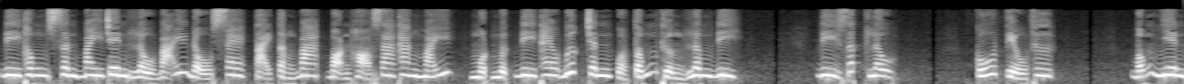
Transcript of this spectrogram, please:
đi thông sân bay trên lầu bãi đậu xe tại tầng 3, bọn họ ra thang máy, một mực đi theo bước chân của Tống Thường Lâm đi. Đi rất lâu. Cố tiểu thư. Bỗng nhiên,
